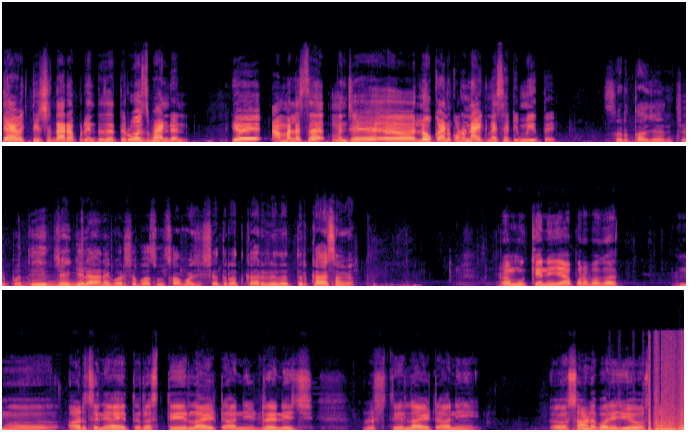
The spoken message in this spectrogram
त्या व्यक्तीच्या दारापर्यंत जातं. रोज भांडण. हे आम्हाला स म्हणजे लोकांकडून ऐकण्यासाठी मिळतं आहे सरताज यांचे पती जे गेल्या अनेक वर्षापासून सामाजिक क्षेत्रात कार्यरत आहेत तर काय सांगाल? प्रामुख्याने या प्रभागात म अडचणी आहेत. रस्ते लाइट आणि ड्रेनेज रस्ते लाइट आणि अ, सांडपाण्याची व्यवस्था.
